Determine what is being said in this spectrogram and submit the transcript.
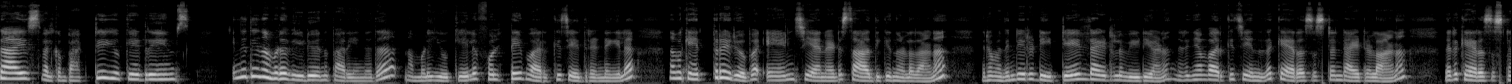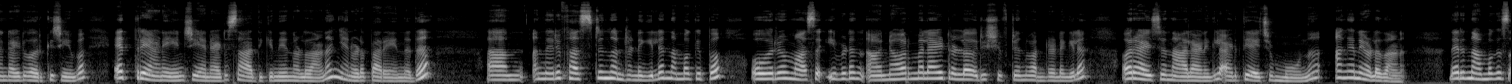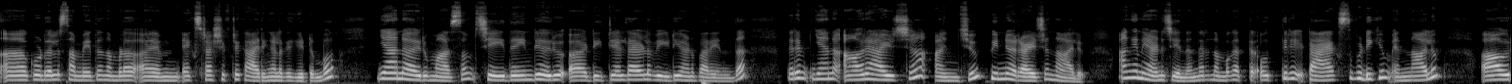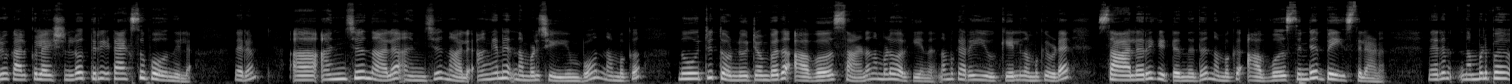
Guys welcome back to UK K dreams ഇന്നത്തെ നമ്മുടെ video എന്ന് പറയുന്നത് നമ്മൾ യു കെയിൽ ഫുൾ ടൈം വർക്ക് ചെയ്തിട്ടുണ്ടെങ്കിൽ നമുക്ക് എത്ര രൂപ ഏൺ ചെയ്യാനായിട്ട് സാധിക്കും എന്നുള്ളതാണ് എന്നിട്ടും അതിന്റെ ഒരു ഡീറ്റെയിൽഡ് ആയിട്ടുള്ള വീഡിയോ ആണ്. എന്നിട്ട് ഞാൻ വർക്ക് ചെയ്യുന്നത് കെയർ അസിസ്റ്റന്റ് ആയിട്ടുള്ളതാണ്. എന്നിട്ട് കെയർ അസിസ്റ്റന്റ് ആയിട്ട് വർക്ക് ചെയ്യുമ്പോൾ എത്രയാണ് ഏൺ ചെയ്യാനായിട്ട് സാധിക്കുന്നത് എന്നുള്ളതാണ് ഞാനിവിടെ പറയുന്നത്. അന്നേരം ഫസ്റ്റ് എന്ന് പറഞ്ഞിട്ടുണ്ടെങ്കിൽ നമുക്കിപ്പോൾ ഓരോ മാസം ഇവിടെ നോർമലായിട്ടുള്ള ഒരു ഷിഫ്റ്റ് എന്ന് പറഞ്ഞിട്ടുണ്ടെങ്കിൽ ഒരാഴ്ച നാലാണെങ്കിൽ അടുത്ത ആഴ്ച മൂന്ന് അങ്ങനെയുള്ളതാണ്. അന്നേരം നമുക്ക് കൂടുതൽ സമയത്ത് നമ്മൾ എക്സ്ട്രാ ഷിഫ്റ്റ് കാര്യങ്ങളൊക്കെ കിട്ടുമ്പോൾ ഞാൻ ആ ഒരു മാസം ചെയ്തതിന്റെ ഒരു ഡീറ്റെയിൽഡായുള്ള വീഡിയോ ആണ് പറയുന്നത്. അന്നേരം ഞാൻ ആ ഒരാഴ്ച അഞ്ചും പിന്നെ ഒരാഴ്ച നാലും അങ്ങനെയാണ് ചെയ്യുന്നത്. അന്നേരം നമുക്ക് അത്ര ഒത്തിരി ടാക്സ് പിടിക്കും എന്നാലും ആ ഒരു കാൽക്കുലേഷനിൽ ഒത്തിരി ടാക്സ് പോകുന്നില്ല. അന്നേരം അഞ്ച് നാല് അഞ്ച് നാല് അങ്ങനെ നമ്മൾ ചെയ്യുമ്പോൾ നമുക്ക് നൂറ്റി തൊണ്ണൂറ്റൊമ്പത് അവേഴ്സാണ് നമ്മൾ വർക്ക് ചെയ്യുന്നത്. നമുക്കറിയാം യു കെയിൽ നമുക്കിവിടെ സാലറി കിട്ടുന്നത് നമുക്ക് അവേഴ്സിന്റെ ബേസിലാണ് അന്നേരം നമ്മളിപ്പോൾ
